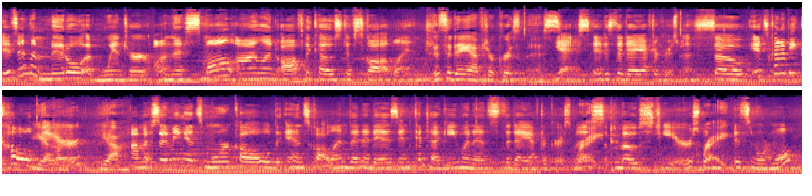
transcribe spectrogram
it's in the middle of winter on this small island off the coast of Scotland. It's the day after Christmas. Yes, it is the day after Christmas. So it's going to be cold Yeah. there. Yeah. I'm assuming it's more cold in Scotland than it is in Kentucky when it's the day after Christmas. Right. Most years. Right. It's normal.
